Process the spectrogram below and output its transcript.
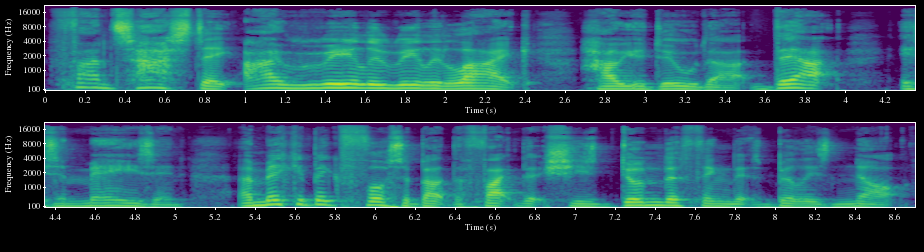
Fantastic! I really, really like how you do that. That is amazing. And make a big fuss about the fact that she's done the thing that Billy's not.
